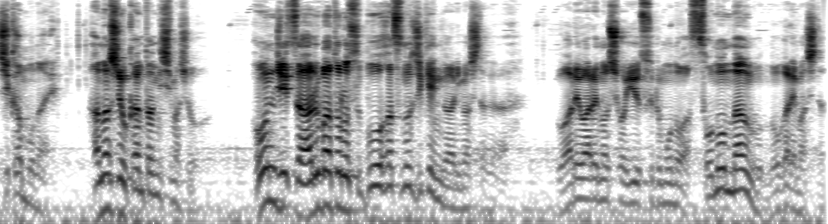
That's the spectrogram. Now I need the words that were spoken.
時間もない。話を簡単にしましょう。本日アルバトロス暴発の事件がありましたが我々の所有するものはその難を逃れました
